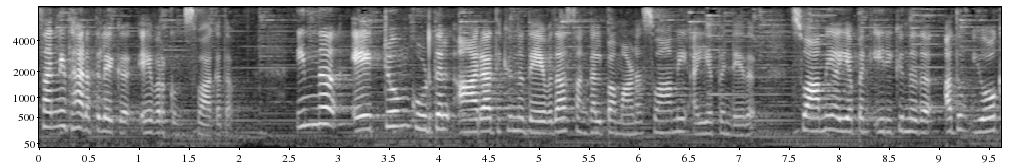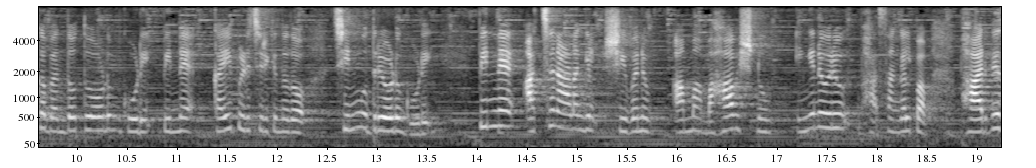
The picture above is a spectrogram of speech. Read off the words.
സന്നിധാനത്തിലേക്ക് ഏവർക്കും സ്വാഗതം. ഇന്ന് ഏറ്റവും കൂടുതൽ ആരാധിക്കുന്ന ദേവതാ സങ്കല്പമാണ് സ്വാമി അയ്യപ്പന്റേത്. സ്വാമി അയ്യപ്പൻ ഇരിക്കുന്നത് അതും യോഗബന്ധത്തോടും കൂടി പിന്നെ കൈ പിടിച്ചിരിക്കുന്നതോ ചിന്മുദ്രയോടും കൂടി. പിന്നെ അച്ഛനാണെങ്കിൽ ശിവനും അമ്മ മഹാവിഷ്ണുവും ഇങ്ങനെ ഒരു സങ്കല്പം ഭാരതീയ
